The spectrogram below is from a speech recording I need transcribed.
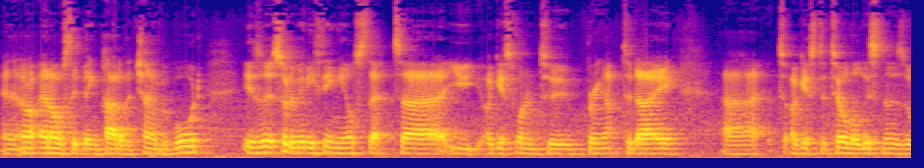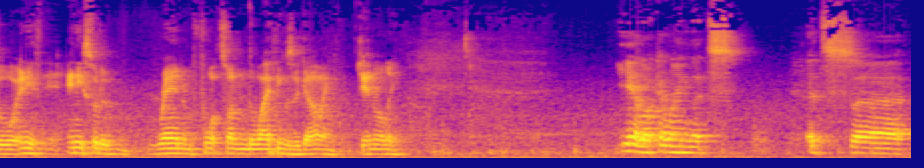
and, and obviously being part of the chamber board. Is there sort of anything else that uh, you, I guess, wanted to bring up today? Uh, to, I guess to tell the listeners, or any any sort of random thoughts on the way things are going generally. Yeah, look, I mean, it's it's uh,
